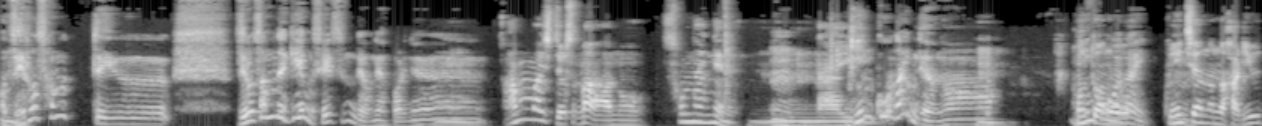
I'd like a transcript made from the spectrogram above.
うんい。ゼロサムっていう、ゼロサムでゲーム成立するんだよね、やっぱりね。うんあんまりしてる、まあ、あの、そんなにね、んない。銀行ないんだような。ん本当あの銀行がない。クニチアのハリウッ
